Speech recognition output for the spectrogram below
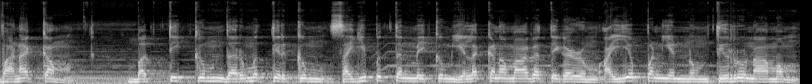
வணக்கம். பக்திக்கும் தர்மத்திற்கும் சகிப்புத்தன்மைக்கும் இலக்கணமாக திகழும் ஐயப்பன் என்னும் திருநாமம்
